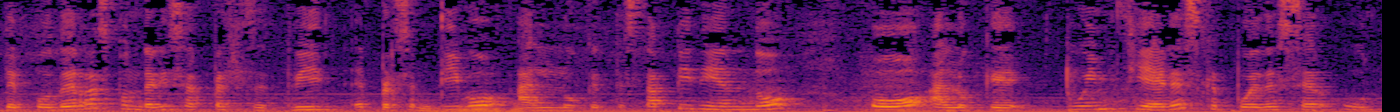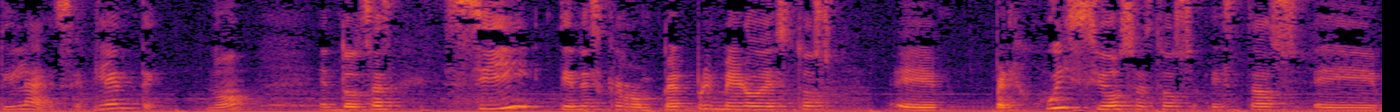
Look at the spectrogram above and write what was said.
de poder responder y ser eh, perceptivo a lo que te está pidiendo o a lo que tú infieres que puede ser útil a ese cliente, ¿no? Entonces, sí tienes que romper primero estos eh, prejuicios, estos, estos eh,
